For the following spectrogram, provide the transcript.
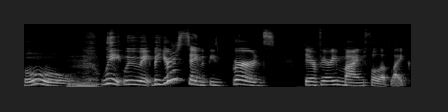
Oh, Mm. wait, wait, wait. But you're just saying that these birds, they're very mindful of like,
